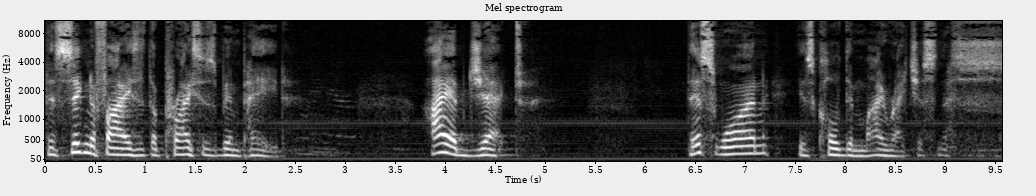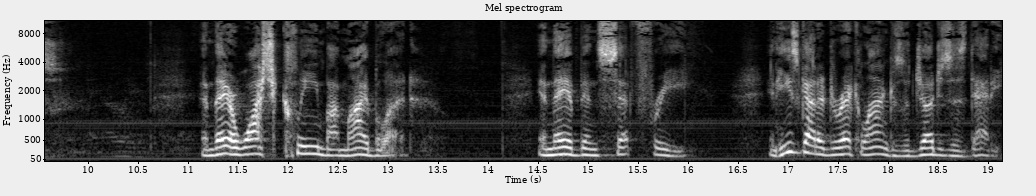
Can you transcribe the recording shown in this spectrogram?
That signifies that the price has been paid. I object. This one is clothed in my righteousness. And they are washed clean by my blood. And they have been set free. And he's got a direct line because the judge is his daddy.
